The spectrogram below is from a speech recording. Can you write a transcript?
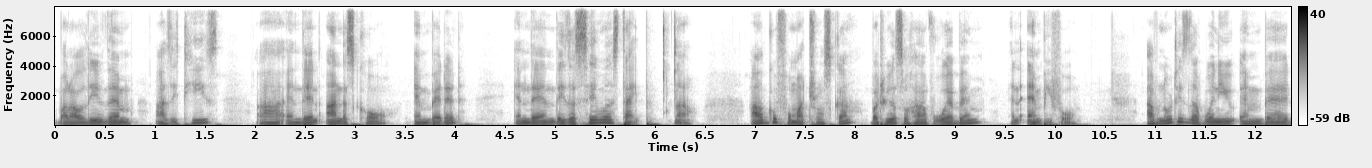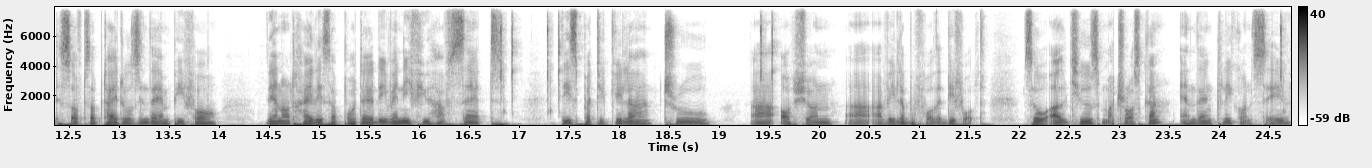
but I'll leave them as it is uh, and then underscore embedded and then there's a save as type. Now, I'll go for Matroska, but we also have WebM and MP4. I've noticed that when you embed soft subtitles in the MP4, they're not highly supported even if you have set this particular true uh, option uh, available for the default. So I'll choose Matroska and then click on save.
